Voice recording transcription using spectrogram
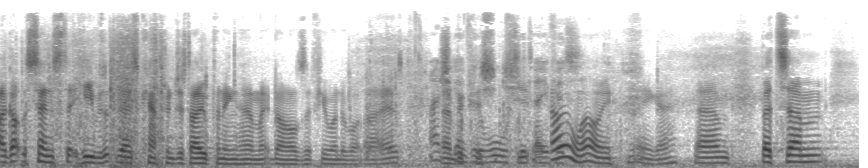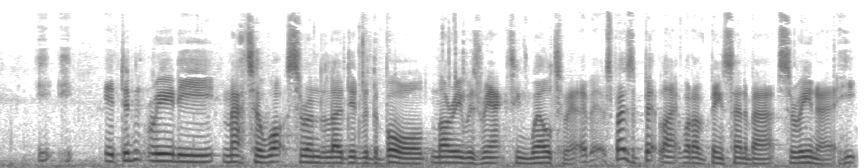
I got the sense that he was. There's Catherine just opening her McDonald's. If you wonder what that is, I actually for the because water, David. Oh well, there you go. Um, but um, he- it didn't really matter what Cerundolo did with the ball. Murray was reacting well to it. I suppose a bit like what I've been saying about Serena. He,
